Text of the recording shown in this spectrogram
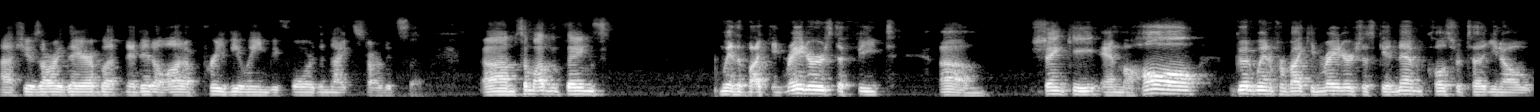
Uh, she was already there, but they did a lot of previewing before the night started. So, um, some other things we had the Viking Raiders defeat um, Shanky and Mahal. Good win for Viking Raiders, just getting them closer to, you know,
